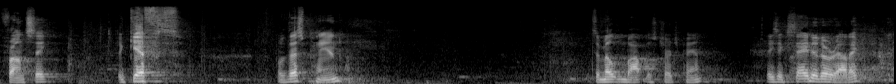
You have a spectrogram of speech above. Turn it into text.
Francie the gift of this pen, it's a Milton Baptist Church pen. He's excited already.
